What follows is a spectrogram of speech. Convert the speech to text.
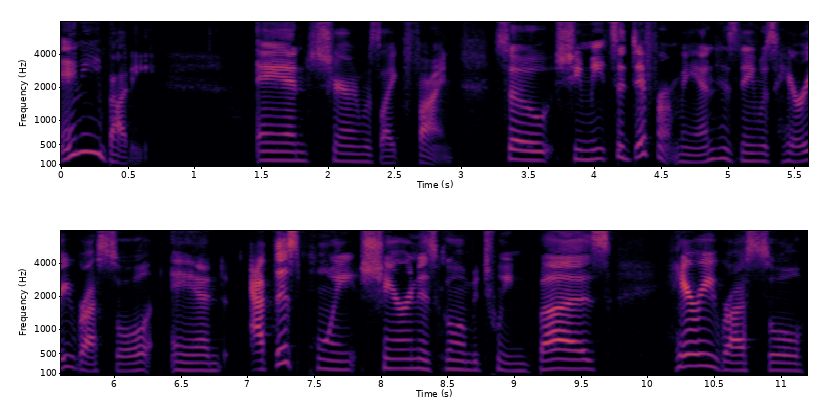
anybody. And Sharon was like, fine. So she meets a different man. His name was Harry Russell. And at this point, Sharon is going between Buzz, Harry Russell,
